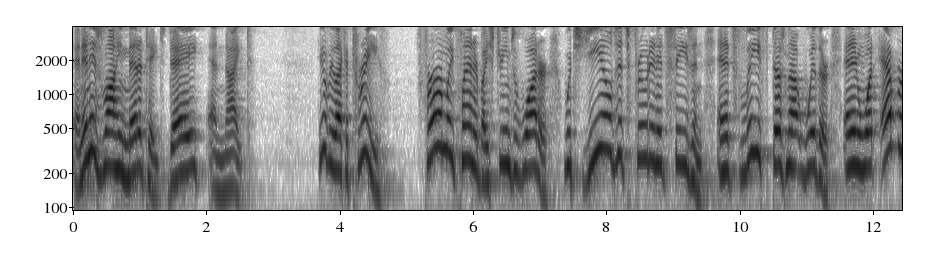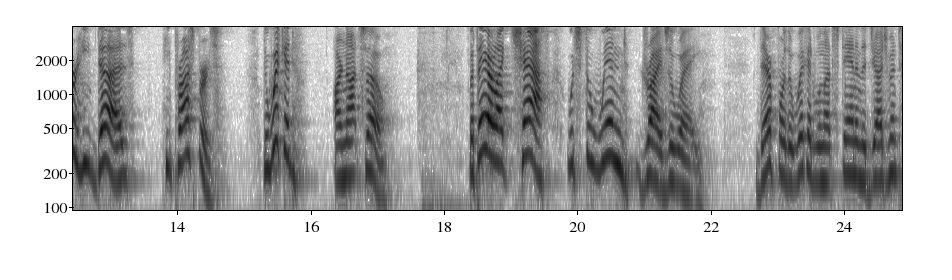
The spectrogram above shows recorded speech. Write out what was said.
and in his law he meditates day and night. He will be like a tree firmly planted by streams of water, which yields its fruit in its season, and its leaf does not wither, and in whatever he does, he prospers. The wicked are not so. But they are like chaff which the wind drives away. Therefore, the wicked will not stand in the judgment,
